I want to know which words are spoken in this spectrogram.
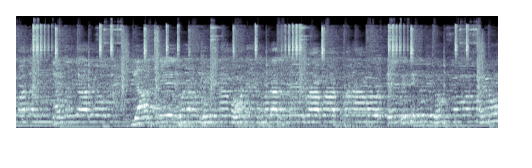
માતાનું ધ્યાન જાજો વ્યાસે સ્વયં સુવિના ભવને સ્મરાસ્મે બાપાત્મનામો તે વિધિ વિધિ ભૂમિકામહયો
